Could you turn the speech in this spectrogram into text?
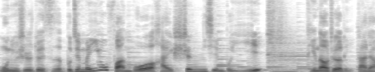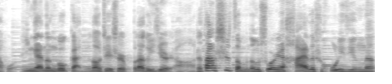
穆女士对此不仅没有反驳，还深信不疑。听到这里，大家伙应该能够感觉到这事儿不大对劲儿啊！这大师怎么能说人家孩子是狐狸精呢？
